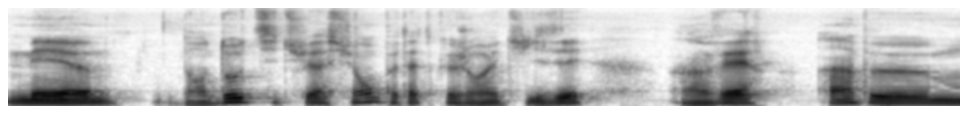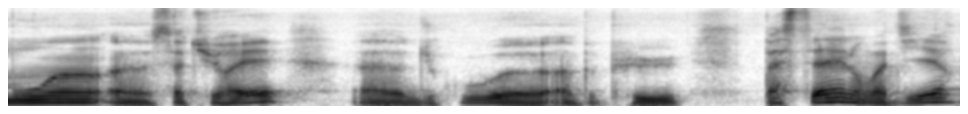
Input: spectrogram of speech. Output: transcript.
Mais euh, dans d'autres situations, peut-être que j'aurais utilisé un vert un peu moins euh, saturé, euh, du coup un peu plus pastel, on va dire,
